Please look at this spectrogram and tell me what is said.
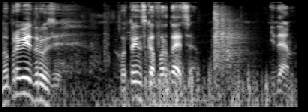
Ну, привіт, друзі! Хотинська фортеця. Ідемо.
